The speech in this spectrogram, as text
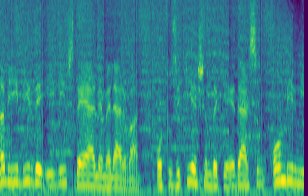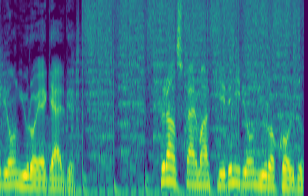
Tabii bir de ilginç değerlemeler var. 32 yaşındaki Ederson 11 milyon euroya geldi. Transfermarkt 7 milyon euro koydu.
